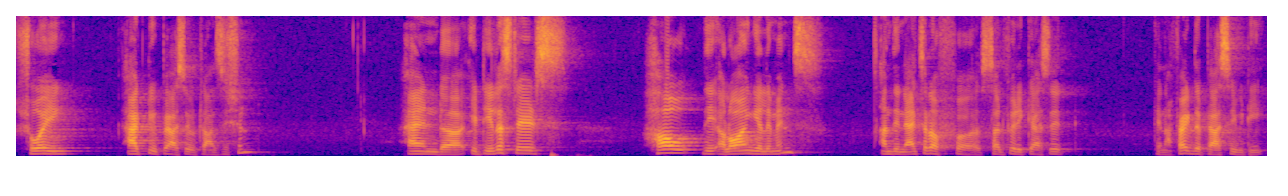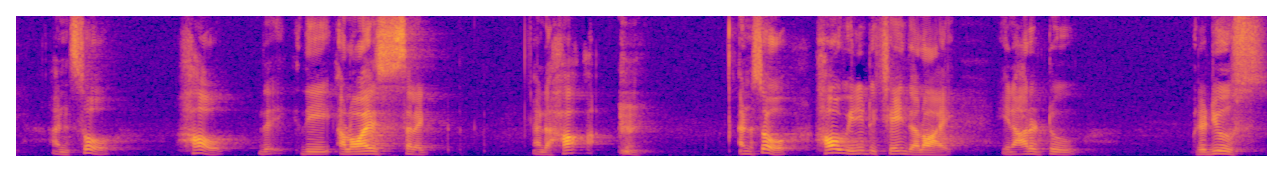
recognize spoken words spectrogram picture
showing active passive transition and uh, it illustrates how the alloying elements and the nature of uh, sulfuric acid can affect the passivity and so how the, the alloys select and how and so how we need to change the alloy in order to reduce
